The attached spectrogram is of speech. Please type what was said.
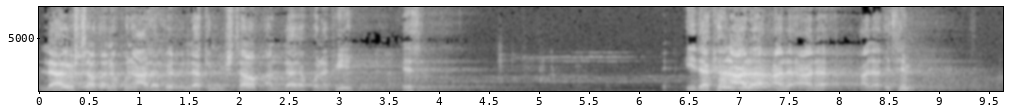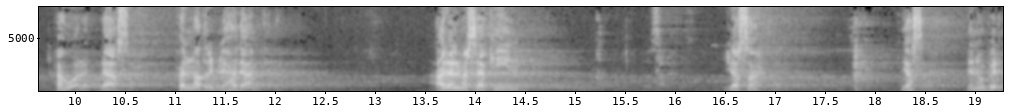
لا يشترط أن يكون على بر لكن يشترط أن لا يكون فيه إثم. إذا كان على على على على إثم فهو لا يصح. فلنضرب لهذا أمثلة. على المساكين يصح؟ يصح. لأنه بر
